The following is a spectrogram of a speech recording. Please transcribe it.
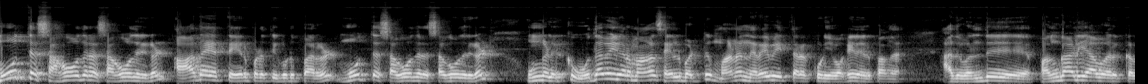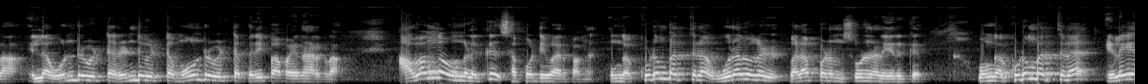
மூத்த சகோதர சகோதரிகள் ஆதாயத்தை ஏற்படுத்தி கொடுப்பார்கள். மூத்த சகோதர சகோதரிகள் உங்களுக்கு உதவிகரமாக செயல்பட்டு மன நிறைவை தரக்கூடிய வகையில் இருப்பாங்க. அது வந்து பங்காளியாகவும் இருக்கலாம் இல்லை ஒன்று விட்ட ரெண்டு விட்ட மூன்று விட்ட பெரியப்பா பையனாக இருக்கலாம். அவங்க உங்களுக்கு சப்போர்ட்டிவாக இருப்பாங்க. உங்கள் குடும்பத்தில் உறவுகள் பலப்படும் சூழ்நிலை இருக்குது உங்கள் குடும்பத்தில் இளைய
